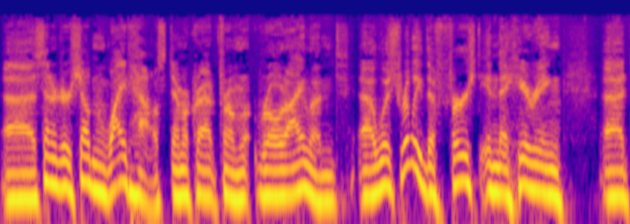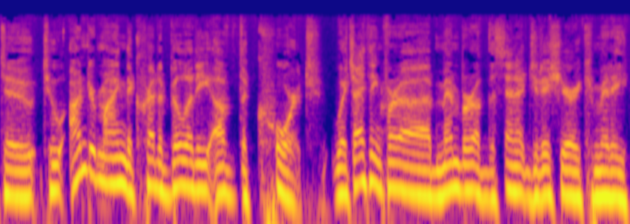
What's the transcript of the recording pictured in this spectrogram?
Uh, Senator Sheldon Whitehouse, Democrat from Rhode Island, uh, was really the first in the hearing uh, to to undermine the credibility of the court, which I think for a member of the Senate Judiciary Committee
